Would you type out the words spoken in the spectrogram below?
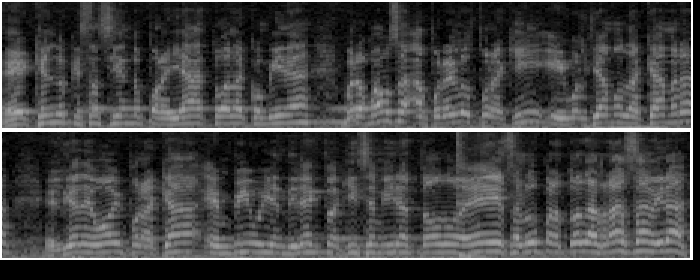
eh, qué es lo que está haciendo por allá, toda la comida. Bueno, vamos a, a ponerlos por aquí y volteamos la cámara. El día de hoy por acá en vivo y en directo, aquí se mira todo. Eh, salud para toda la raza, mira,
